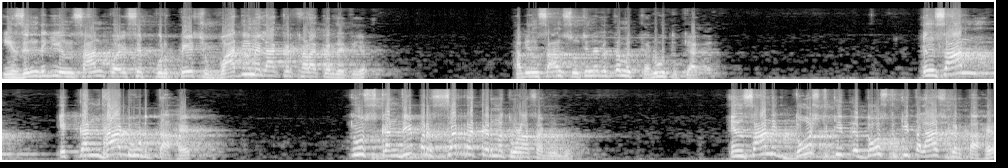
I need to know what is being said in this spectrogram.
कि ज़िंदगी इंसान को ऐसे पुरपेश वादी में लाकर खड़ा कर देती है। अब इंसान सोचने लगता मैं करूँ तो क्या करूँ? इंसान एक कंधा ढूंढता है कि उस कंधे पर सर रखकर मैं थोड़ा सा रो लू। इंसान एक दोस्त की दोस्त की तलाश करता है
